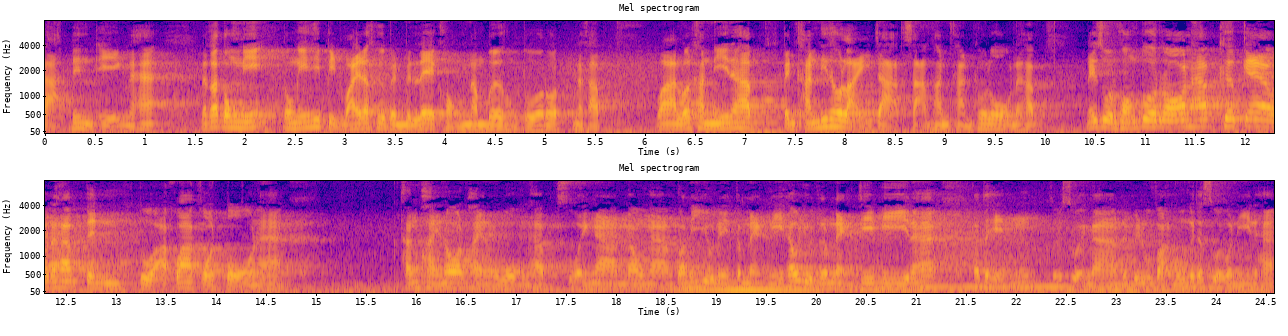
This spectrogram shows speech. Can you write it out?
กาศนั่นเองนะฮะแล้วก็ตรงนี้ตรงนี้ที่ปิดไว้ก็คือเป็นเป็นเลขของนัมเบอร์ของตัวรถนะครับ ว่ารถคันนี้นะครับเป็นคันที่เท่าไหร่จาก 3,000 คันทั่วโลกนะครับ ในส่วนของตัวร้อนนะครับ เคลือบแก้วนะครับ เป็นตัว Aqua Code Pro นะฮะทั้งภายนอกภายในวงนะครับ สวยงามเงางาม ตอนนี้อยู่ในตำแหน่งนี้ ถ้าอยู่ตำแหน่ง GP นะฮะก็จะเห็นสวยๆงามเดี๋ยวไปดูฝั่งนู้นก็จะสวยกว่านี้นะฮะ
